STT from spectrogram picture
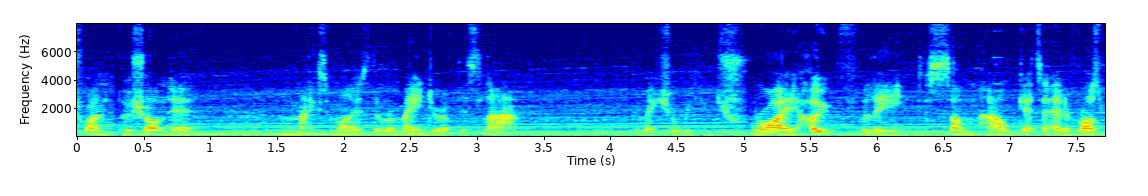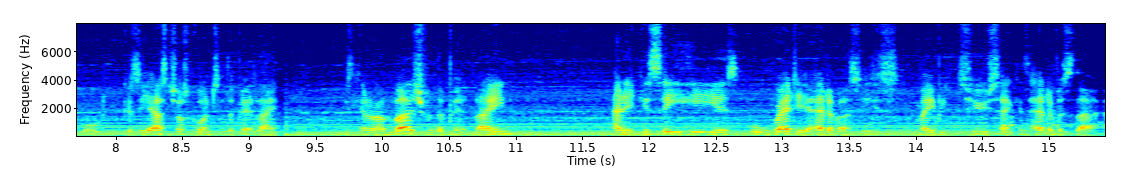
try and push on here and maximise the remainder of this lap and make sure we can try, hopefully, to somehow get ahead of Roswald because he has just gone to the pit lane. He's going to emerge from the pit lane and you can see he is already ahead of us. He's maybe two seconds ahead of us there.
